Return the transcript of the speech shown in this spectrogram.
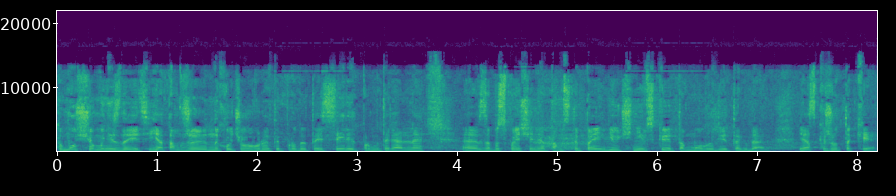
Тому що мені здається, я там вже не хочу говорити про дітей сиріт, про матеріальне е, забезпечення там стипендій, учнівської там молоді і так далі. Я скажу таке:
